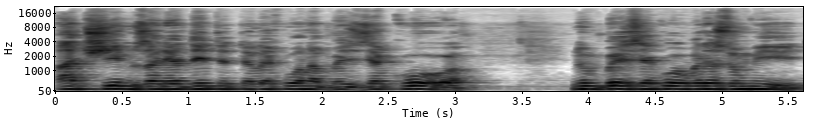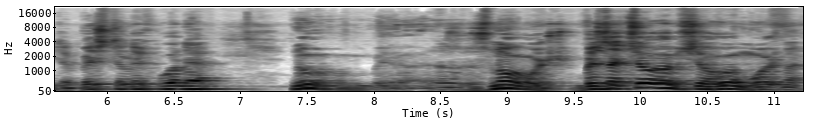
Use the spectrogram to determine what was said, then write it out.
А чим зарядити телефона, без якого, ну, без якого ви розумієте, без телефона, ну, знову ж, без цього всього можна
